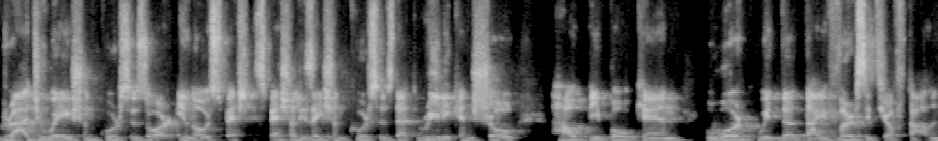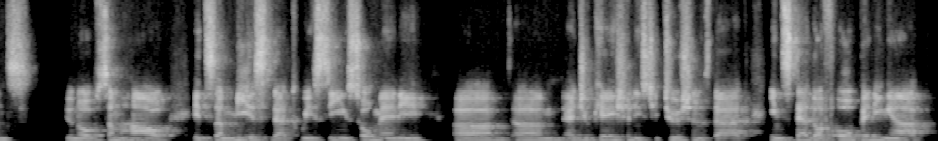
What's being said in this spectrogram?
graduation courses or, you know, speci specialization courses that really can show how people can work with the diversity of talents. You know, somehow it's a miss that we see in so many uh, um, education institutions that instead of opening up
